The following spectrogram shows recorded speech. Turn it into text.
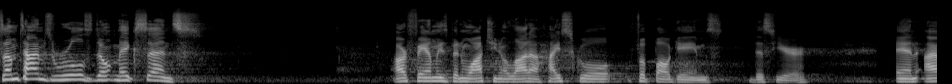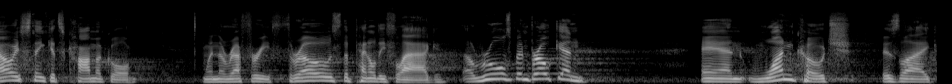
Sometimes rules don't make sense. Our family's been watching a lot of high school football games this year, and I always think it's comical when the referee throws the penalty flag. A rule's been broken. And one coach is like,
